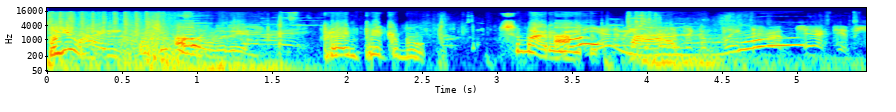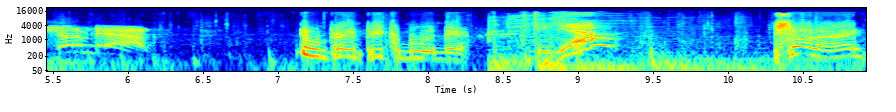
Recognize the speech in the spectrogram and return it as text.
Where you hiding? What you doing over there? Playing peekaboo. Somebody Oh. The enemy's about to My complete God. their objective. Shut them down. doing playing peekaboo in there. Yeah? You saw that, right?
